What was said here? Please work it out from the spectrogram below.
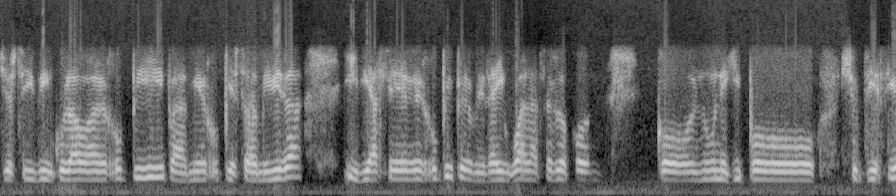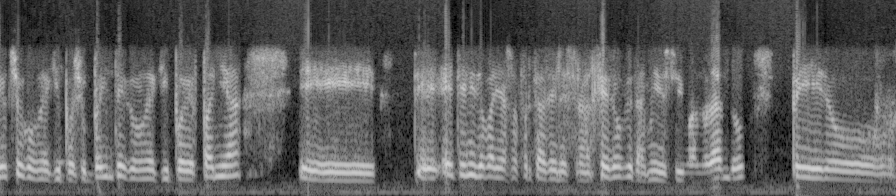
yo estoy vinculado al rugby, para mí el rugby es toda mi vida y voy a hacer rugby, pero me da igual hacerlo con con un equipo sub-18, con un equipo sub-20, con un equipo de España. Eh, he tenido varias ofertas del extranjero que también estoy valorando, pero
